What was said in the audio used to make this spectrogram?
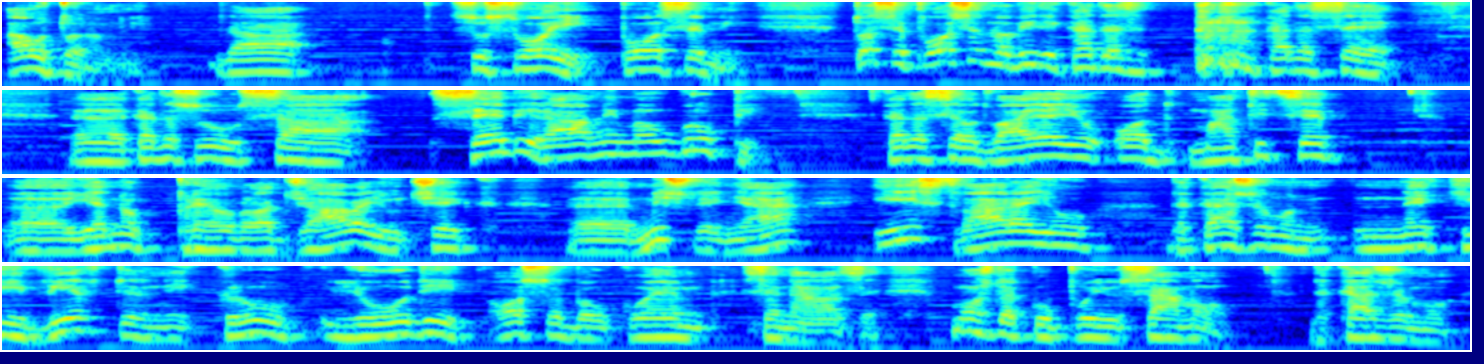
autonomni, da su svoji, posebni. To se posebno vidi kada, kada se e, kada su sa sebi ravnima u grupi, kada se odvajaju od matice e, jednog preovlađavajućeg e, mišljenja i stvaraju da kažemo neki virtualni krug ljudi, osoba u kojem se nalaze. Možda kupuju samo da kažemo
